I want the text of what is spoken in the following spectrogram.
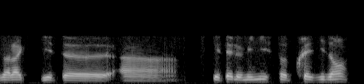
voilà, qui est un, qui était le ministre président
